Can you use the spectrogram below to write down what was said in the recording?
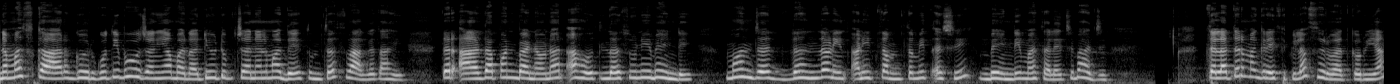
नमस्कार घरगुती भोजन या मराठी यूट्यूब चॅनलमध्ये तुमचं स्वागत आहे. तर आज आपण बनवणार आहोत लसुणी भेंडी म्हणजे झणझणीत आणि चमचमीत अशी भेंडी मसाल्याची भाजी. चला तर मग रेसिपीला सुरुवात करूया.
